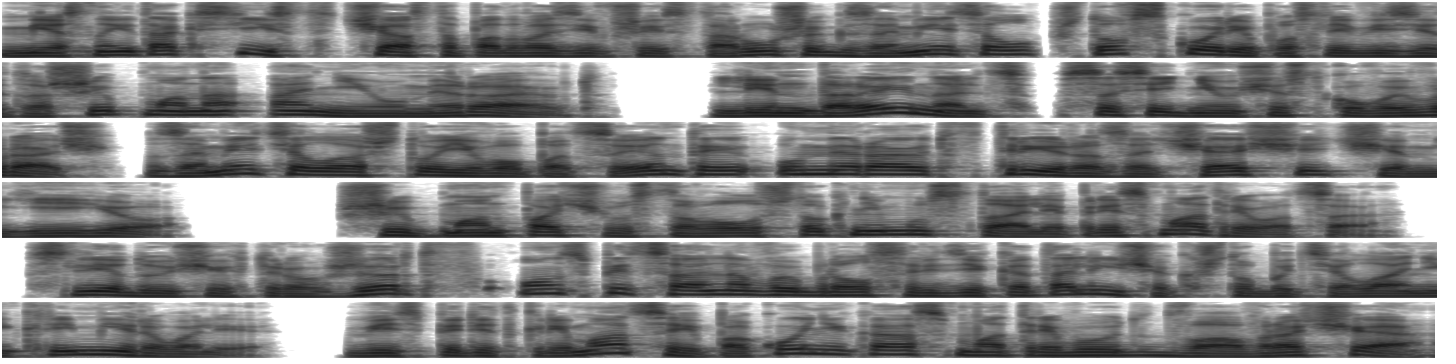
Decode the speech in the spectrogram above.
Местный таксист, часто подвозивший старушек, заметил, что вскоре после визита Шипмана они умирают. Линда Рейнольдс, соседний участковый врач, заметила, что его пациенты умирают в три раза чаще, чем ее. Шипман почувствовал, что к нему стали присматриваться. Следующих трех жертв он специально выбрал среди католичек, чтобы тела не кремировали. Ведь перед кремацией покойника осматривают два врача,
